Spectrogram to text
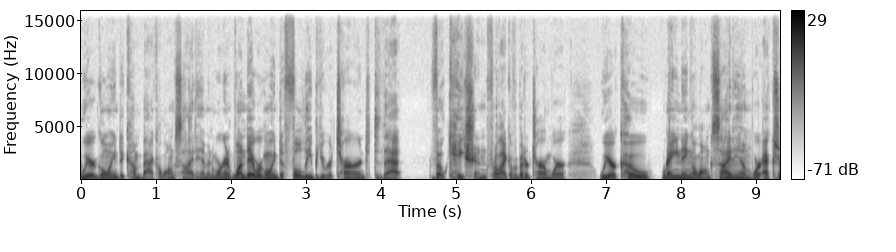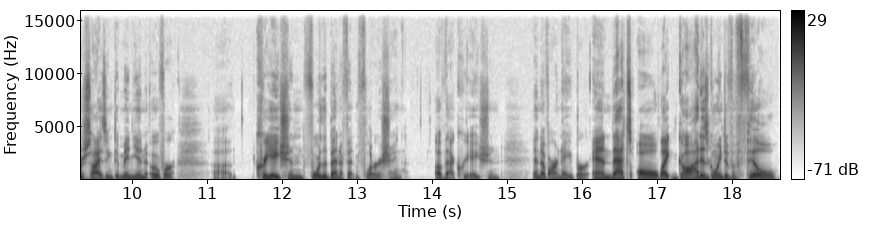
we're going to come back alongside Him, and we're going to one day we're going to fully be returned to that vocation, for lack of a better term, where we are co-reigning alongside Him. We're exercising dominion over uh, creation for the benefit and flourishing of that creation and of our neighbor. And that's all. Like God is going to fulfill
